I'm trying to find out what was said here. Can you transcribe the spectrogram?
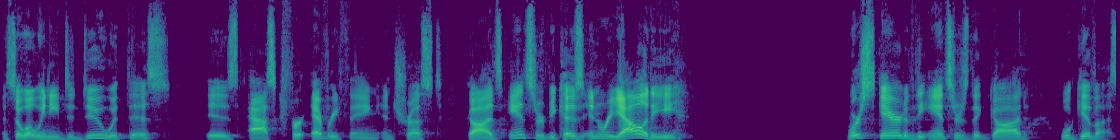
And so, what we need to do with this is ask for everything and trust God's answer because in reality, we're scared of the answers that God will give us.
